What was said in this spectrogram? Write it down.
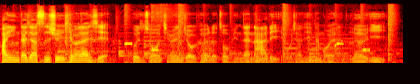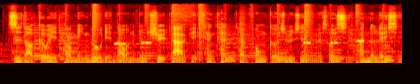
欢迎大家私讯轻描淡写问说，请问 Joker 的作品在哪里？我相信他们会很乐意指导各位一条明路，连到我那边去。大家可以看看看风格是不是你们所喜欢的类型。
